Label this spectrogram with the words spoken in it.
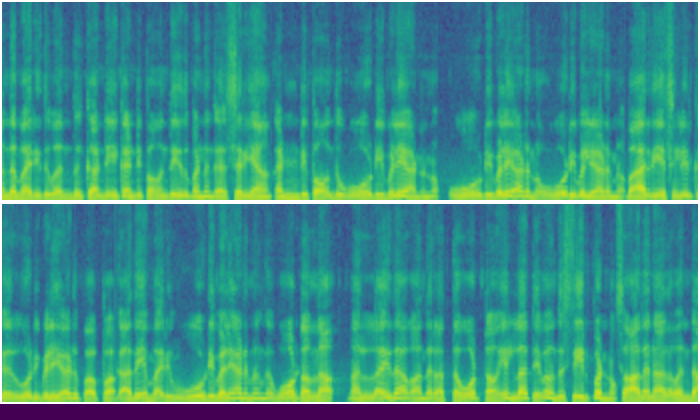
அந்த மாதிரி இது வந்து கண்டி கண்டிப்பாக வந்து இது பண்ணுங்க. சரியா? கண்டிப்பாக வந்து ஓடி விளையாடணும். ஓடி விளையாடணும் ஓடி விளையாடணும். பாரதியே சொல்லியிருக்காரு ஓடி விளையாடு பாப்பா. அதே மாதிரி ஓடி விளையாடணுங்க. ஓட்டம் தான் நல்லா இதாகும். அந்த ரத்த ஓட்டம் எல்லாத்தையுமே வந்து சீர் பண்ணும். ஸோ அதனால் வந்து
